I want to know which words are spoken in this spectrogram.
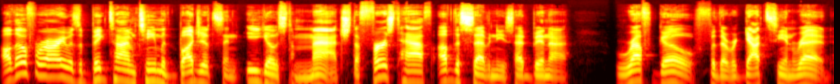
Although Ferrari was a big time team with budgets and egos to match, the first half of the 70s had been a rough go for the Ragazzi in red.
